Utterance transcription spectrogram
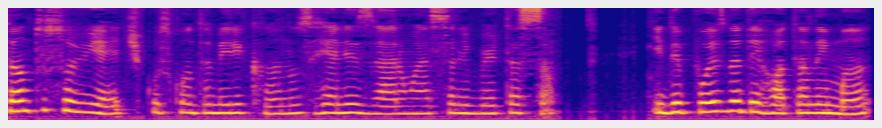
Tanto soviéticos quanto americanos realizaram essa libertação. E depois da derrota alemã,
